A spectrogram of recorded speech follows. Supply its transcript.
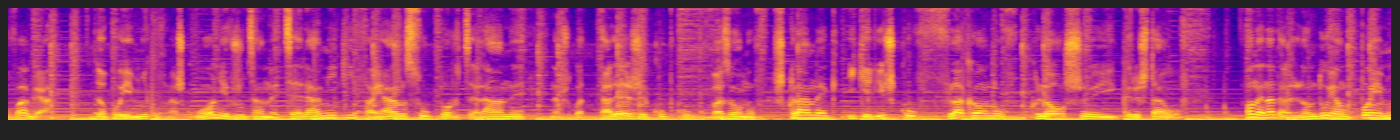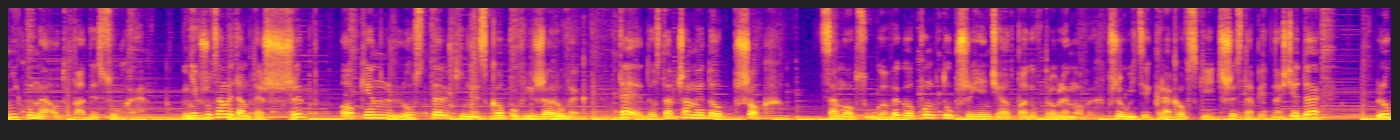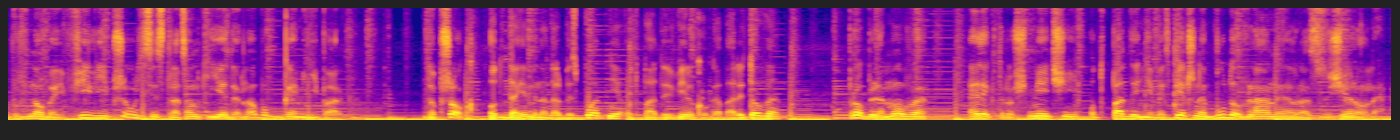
Uwaga! Do pojemników na szkło nie wrzucamy ceramiki, fajansu, porcelany, np. talerzy, kubków, wazonów, szklanek i kieliszków, flakonów, kloszy i kryształów. One nadal lądują w pojemniku na odpady suche. Nie wrzucamy tam też szyb, okien, luster, kineskopów i żarówek. Te dostarczamy do PSZOK, samoobsługowego punktu przyjęcia odpadów problemowych przy ulicy Krakowskiej 315D lub w nowej filii przy ulicy Straconki 1 obok Gemini Park. Do PSZOK oddajemy nadal bezpłatnie odpady wielkogabarytowe, problemowe, elektrośmieci, odpady niebezpieczne, budowlane oraz zielone.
